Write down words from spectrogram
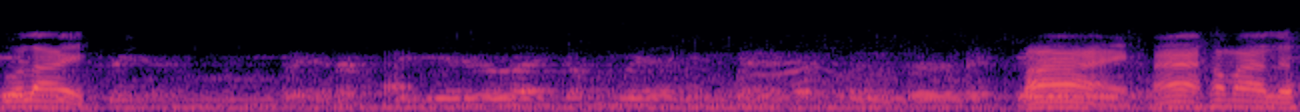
ตัวอะไรไปอ่าเข้ามาเลย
